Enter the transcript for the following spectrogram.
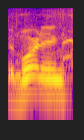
Good morning.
